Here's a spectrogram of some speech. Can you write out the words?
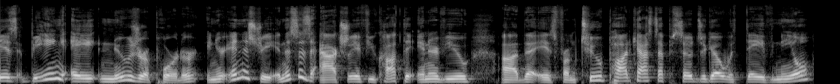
is being a news reporter in your industry. And this is actually, if you caught the interview uh, that is from two podcast episodes ago with Dave Neal,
